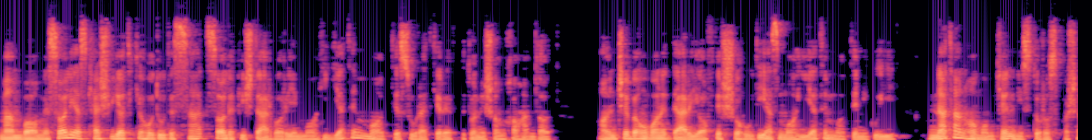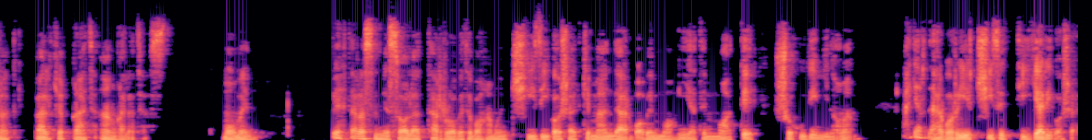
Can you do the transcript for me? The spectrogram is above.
من با مثالی از کشفیاتی که حدود 100 سال پیش درباره ماهیت ماده صورت گرفت به تو نشان خواهم داد. آنچه به عنوان دریافت شهودی از ماهیت ماده می‌گویی نه تنها ممکن نیست درست باشد بلکه قطعا غلط است. مؤمن بهتر است مثالت در رابطه با همان چیزی باشد که من در باب ماهیت ماده شهودی مینامم. اگر درباره چیز دیگری باشد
